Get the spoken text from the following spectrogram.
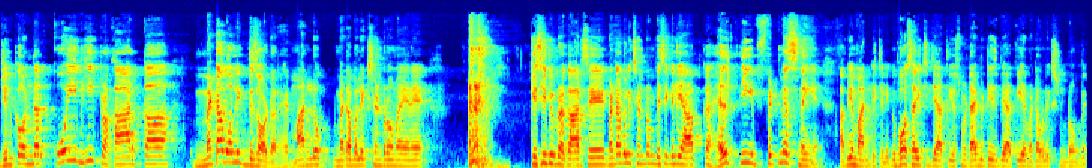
जिनको अंदर कोई भी प्रकार का मेटाबॉलिक डिसऑर्डर है, मान लो मेटाबॉलिक सिंड्रोम है यानी किसी भी प्रकार से मेटाबॉलिक सिंड्रोम बेसिकली आपका हेल्थ फिटनेस नहीं है। अब ये मान के चलिए कि बहुत सारी चीज़ें आती है, उसमें डायबिटीज़ भी आती है मेटाबॉलिक सिंड्रोम पे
